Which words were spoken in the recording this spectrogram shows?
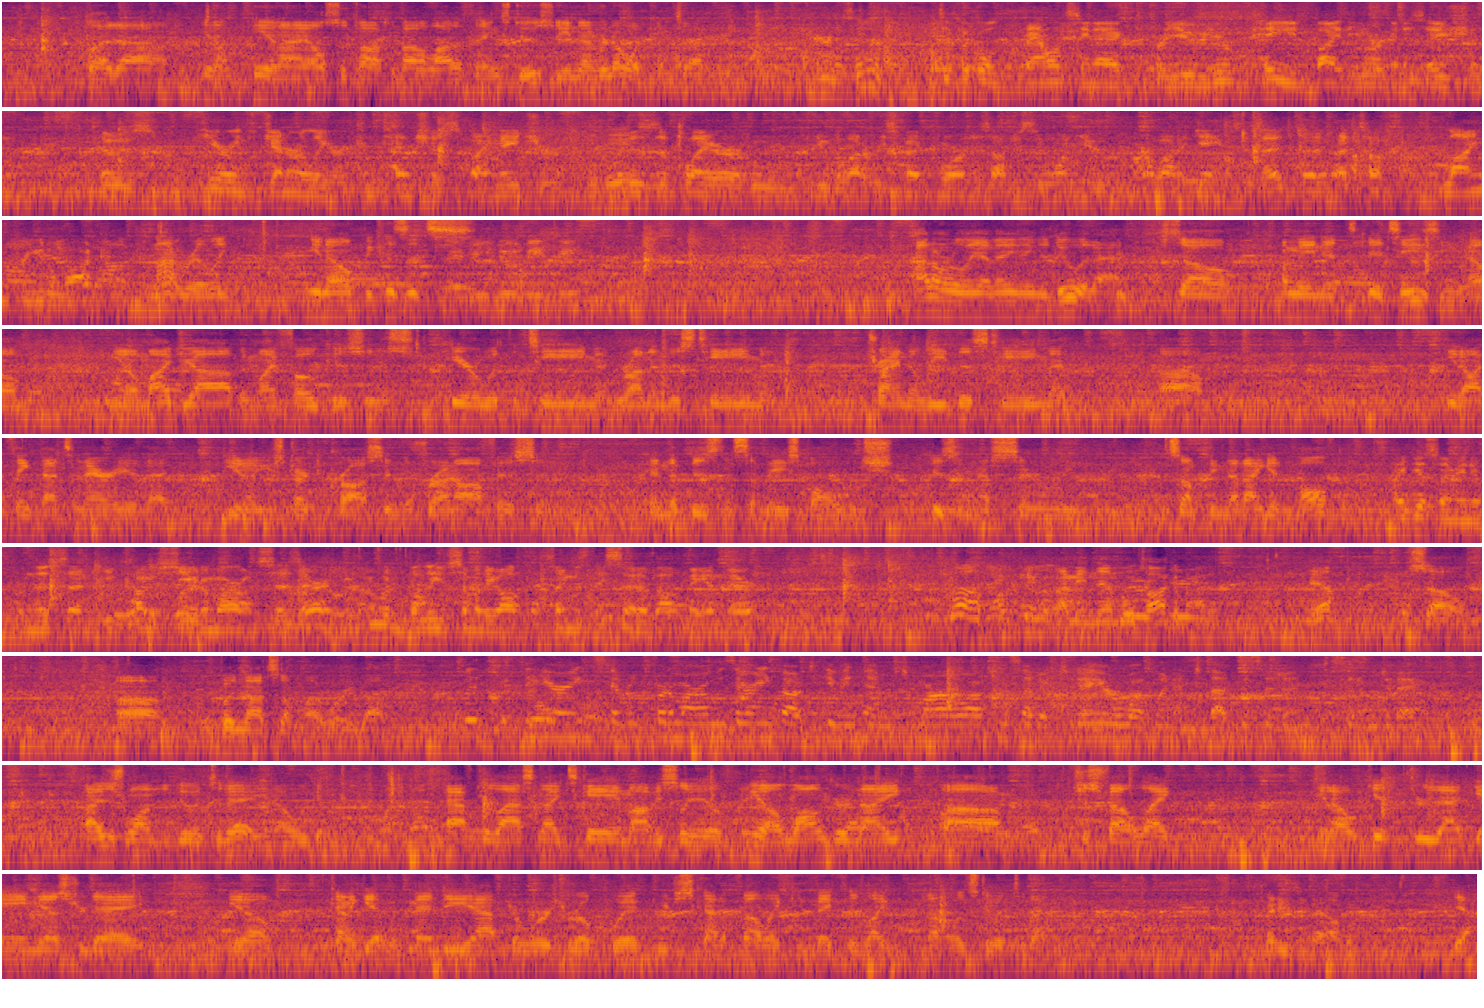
But uh, you know, he and I also talk about a lot of things too, so you never know what comes out. Aaron, is it a difficult balancing act for you? You're paid by the organization. Those hearings generally are contentious by nature. Mm-hmm. This is a player who you have a lot of respect for and has obviously won you a lot of games. Is that a, a tough line for you to walk? Not really, you know, because it's. I don't really have anything to do with that. So, I mean, it's it's easy, you know. You know, my job and my focus is here with the team and running this team and trying to lead this team and. Um, you know, I think that's an area that you know you start to cross in the front office and in the business of baseball, which isn't necessarily something that I get involved in. I guess I mean it from this end. He comes to you tomorrow and says, Aaron, you, you wouldn't believe some of the awful things they said about me in there. Well, I mean, then we'll talk about it. Yeah. So, um, but not something I worry about. With the hearing scheduled for tomorrow, was there any thought to giving him tomorrow off instead of today, or what went into that decision to sit him today? I just wanted to do it today. You know, we can after last night's game, obviously, a, you know, longer night. Um, just felt like, you know, getting through that game yesterday. You know, kind of getting with Mendy afterwards real quick. We just kind of felt like convicted. Like, no, let's do it today. But he's available. Yeah.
